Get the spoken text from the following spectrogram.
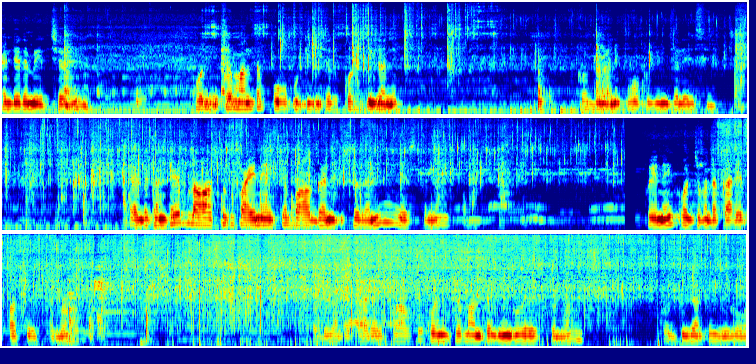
ఎండిన మిర్చి కొంచెం అంతా పోపు గింజలు కొద్దిగానే. కొద్దిగానే పోపు గింజలు వేసి. ఎందుకంటే లాస్ట్కి పైన వేస్తే బాగా కనిపిస్తుందని వేస్తున్నా. పోయినాయి కొంచెం అంత కరివేపాకు వేస్తున్నా. కరివేపాకు కొంచెం అంత ఇంగువ వేసుకున్నాం. కొద్దిగా ఇంగువ.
